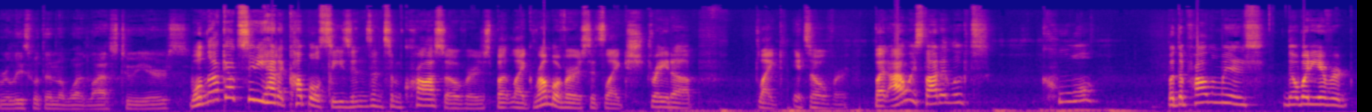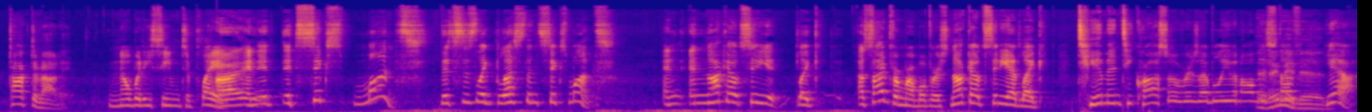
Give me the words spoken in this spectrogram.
released within the what last two years. Well, Knockout City had a couple seasons and some crossovers, but like Rumbleverse, it's like straight up, like it's over. But I always thought it looked cool. But the problem is nobody ever talked about it. Nobody seemed to play it, I- and it, it's six months. This is like less than six months, and and Knockout City, like aside from Rumbleverse, Knockout City had like TMNT crossovers, I believe, and all this stuff. Yeah,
